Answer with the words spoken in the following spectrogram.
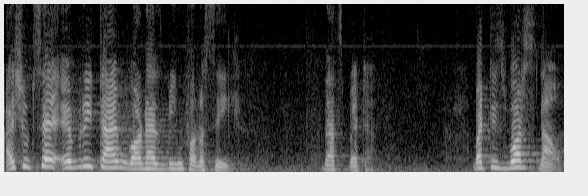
I should say every time God has been for a sale. That's better. But it's worse now.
